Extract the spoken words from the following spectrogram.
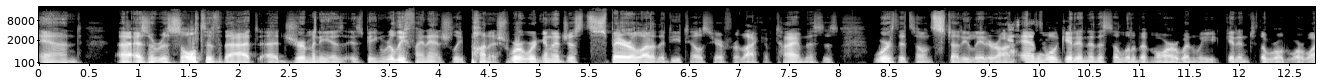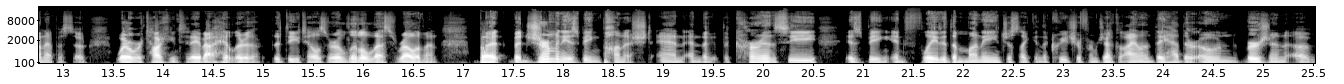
and uh, as a result of that, uh, Germany is, is being really financially punished. We're, we're going to just spare a lot of the details here for lack of time. This is worth its own study later on, and we'll get into this a little bit more when we get into the World War One episode, where we're talking today about Hitler. The details are a little less relevant, but but Germany is being punished, and and the, the currency is being inflated. The money, just like in the Creature from Jekyll Island, they had their own version of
